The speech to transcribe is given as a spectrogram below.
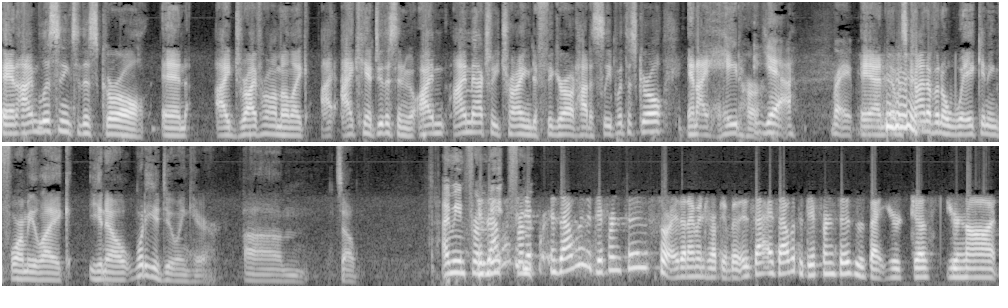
and I'm listening to this girl, and I drive her home and I'm like, I, I can't do this anymore. I'm I'm actually trying to figure out how to sleep with this girl, and I hate her. Yeah. Right. And it was kind of an awakening for me. Like, you know, what are you doing here? Um, so I mean, for Is me, that, what from the is that what the difference is? Sorry that I'm interrupting, but is that is that what the difference is? Is that you're just you're not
